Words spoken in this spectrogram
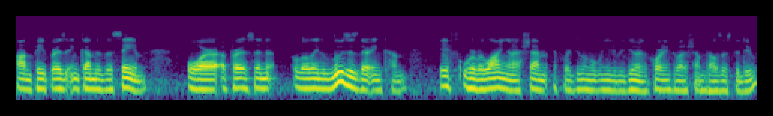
on paper, his income is the same, or a person loses their income, if we're relying on Hashem, if we're doing what we need to be doing according to what Hashem tells us to do,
